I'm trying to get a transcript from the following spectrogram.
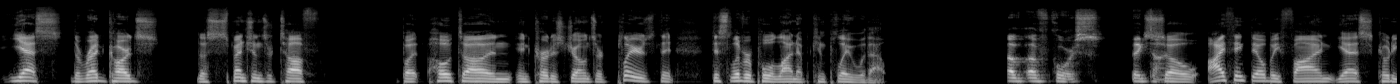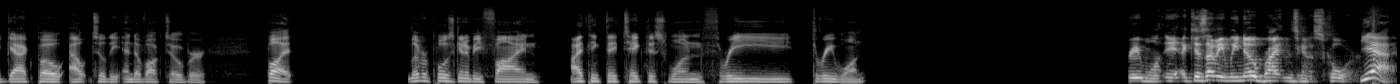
yes, the red cards, the suspensions are tough, but Hota and, and Curtis Jones are players that this Liverpool lineup can play without. Of of course. Big time. So I think they'll be fine. Yes, Cody Gakpo out till the end of October, but Liverpool is going to be fine. I think they take this one three three one. Three one. Because I mean, we know Brighton's going to score. Yeah,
